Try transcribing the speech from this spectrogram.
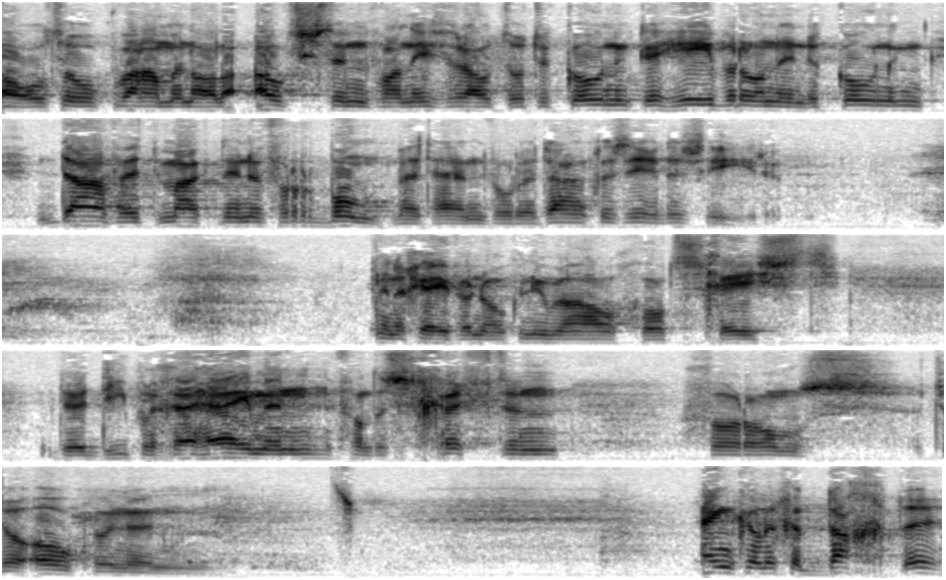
Alzo kwamen alle oudsten van Israël tot de koning te Hebron en de koning David maakte een verbond met hen voor het aangezicht des Heren. En dan geven ook nu al Gods geest de diepe geheimen van de schriften voor ons te openen. Enkele gedachten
